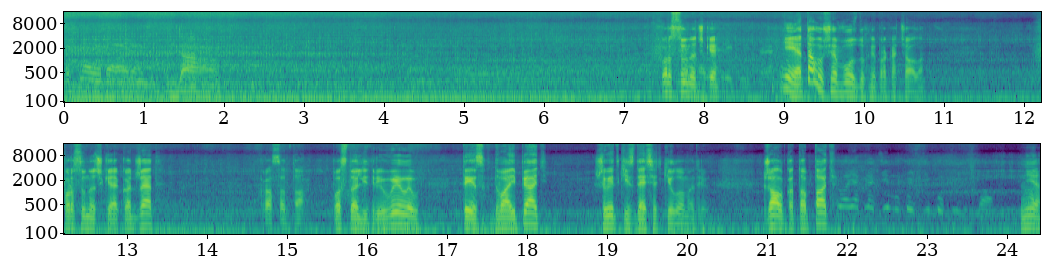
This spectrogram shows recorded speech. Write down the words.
Пішла вода гаряча. Да. Форсуночки. Ні, та ще воздух не прокачало. Форсуночки екоджет. Красота. По 100 літрів вилив, тиск 2,5, швидкість 10 км. Жалко топтати. Ну, а я, блядь, зиму пизді по 50. Ні.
